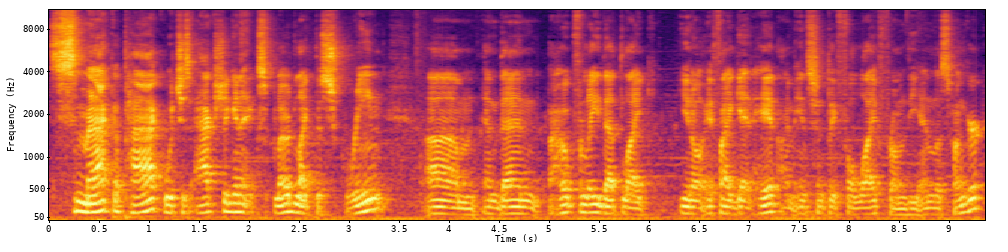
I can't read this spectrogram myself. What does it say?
smack a pack, which is actually going to explode like the screen. Um, and then hopefully that like, you know, if I get hit, I'm instantly full life from the Endless Hunger.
